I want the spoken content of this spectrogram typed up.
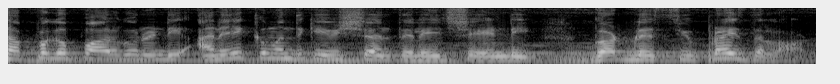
తప్పక పాల్గొనండి. అనేక మందికి ఈ విషయాన్ని తెలియజేయండి God bless you praise the Lord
